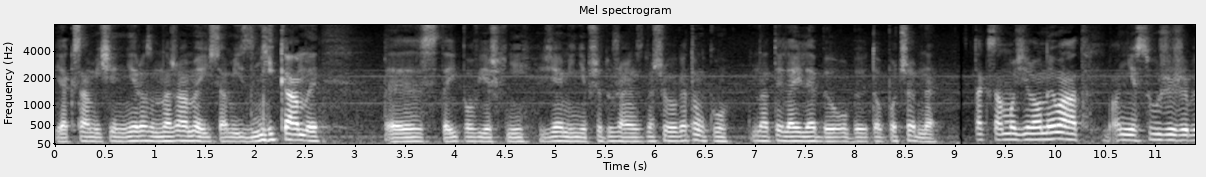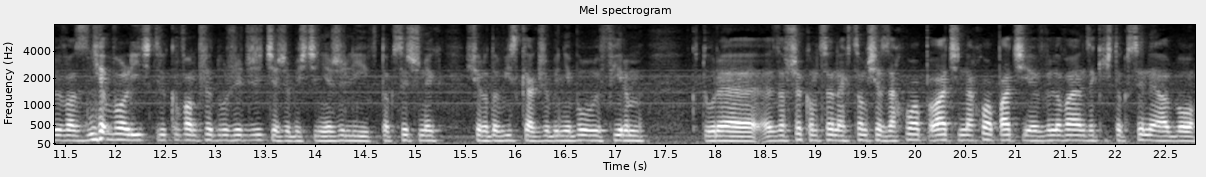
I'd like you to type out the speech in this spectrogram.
Jak sami się nie rozmnażamy i sami znikamy e, z tej powierzchni Ziemi, nie przedłużając naszego gatunku na tyle, ile byłoby to potrzebne. Tak samo Zielony Ład. On nie służy, żeby was zniewolić, tylko wam przedłużyć życie, żebyście nie żyli w toksycznych środowiskach, żeby nie było firm, które za wszelką cenę chcą się zachłapać, nachłapać, e, wylewając jakieś toksyny albo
